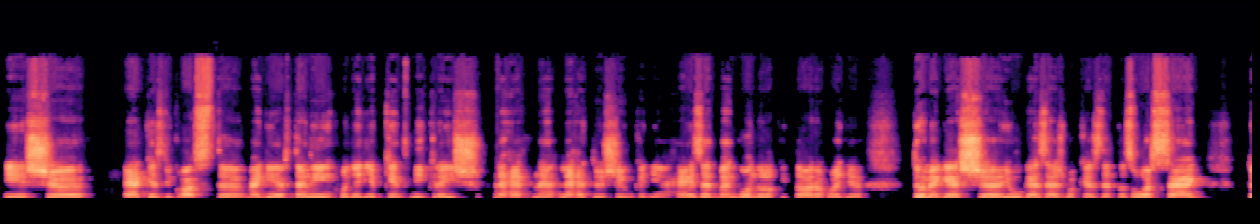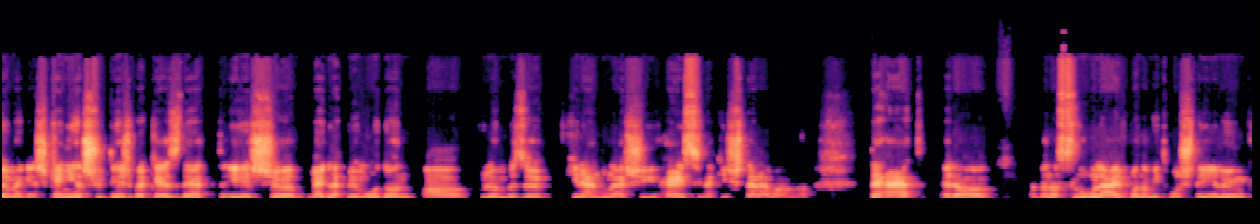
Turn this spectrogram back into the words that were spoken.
És elkezdjük azt megérteni, hogy egyébként mikre is lehetne lehetőségünk egy ilyen helyzetben. Gondolok itt arra, hogy tömeges jogázásba kezdett az ország, tömeges kenyérsütésbe kezdett, és meglepő módon a különböző kirándulási helyszínek is tele vannak. Tehát erre a, ebben a slow life-ban, amit most élünk,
